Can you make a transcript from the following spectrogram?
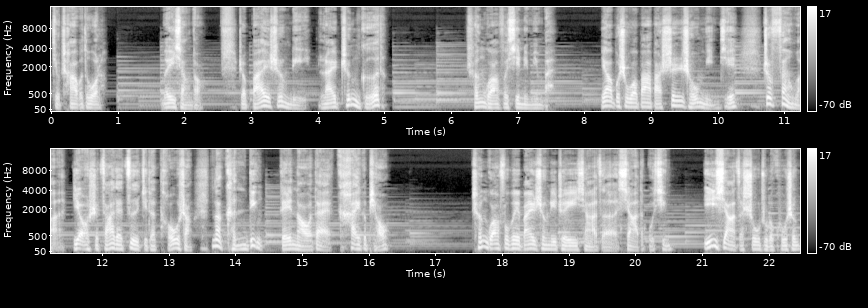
就差不多了，没想到这白胜利来真格的。陈寡妇心里明白。要不是我爸爸身手敏捷，这饭碗要是砸在自己的头上，那肯定给脑袋开个瓢。陈寡妇被白胜利这一下子吓得不轻，一下子收住了哭声，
